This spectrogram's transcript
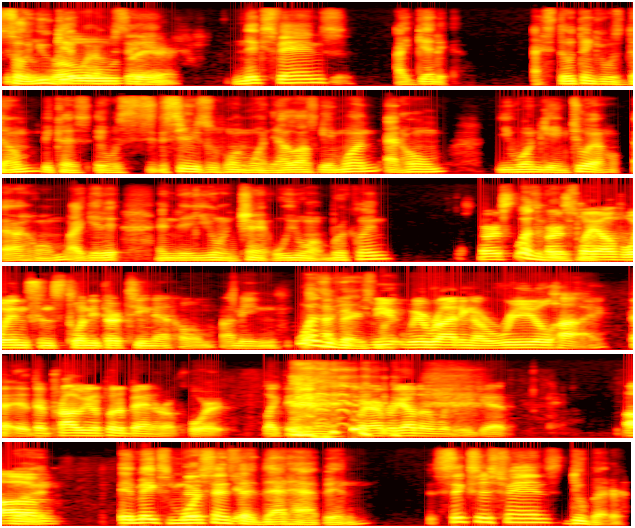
So a you get what I'm saying. there. Knicks fans, I get it. I still think it was dumb because it was the series was one one. Y'all lost game one at home. You won game two at, at home. I get it. And then you gonna chant we want Brooklyn. First, Wasn't first playoff win since 2013 at home. I mean, Wasn't I- very smart. We, we're riding a real high. They- They're probably going to put a banner up for it, like they do for every other win we get. But- Um, it makes more sense yeah. that that happened. Sixers fans do better.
